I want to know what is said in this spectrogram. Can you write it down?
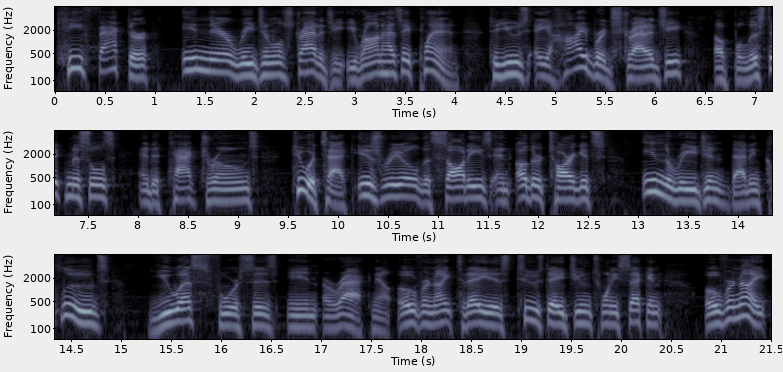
key factor in their regional strategy. Iran has a plan to use a hybrid strategy of ballistic missiles and attack drones to attack Israel, the Saudis, and other targets in the region. That includes U.S. forces in Iraq. Now, overnight, today is Tuesday, June 22nd. Overnight,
